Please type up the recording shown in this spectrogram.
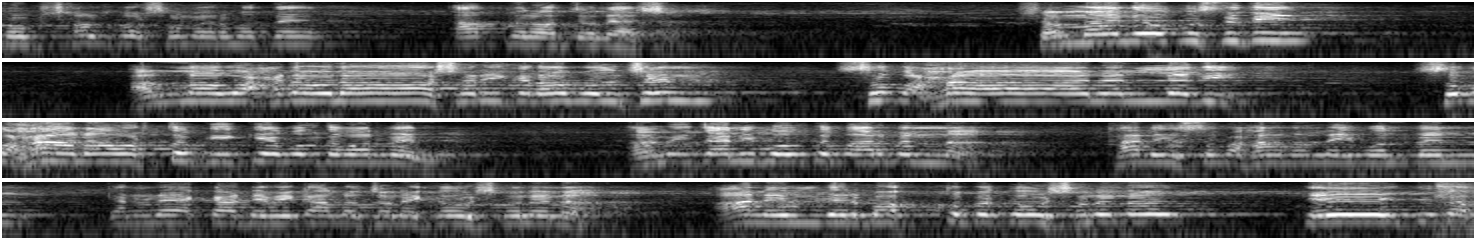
খুব স্বল্প সময়ের মধ্যে আপনারা চলে আসুন। সম্মানীয় উপস্থিতি, আল্লাহ ওয়াহদাউলা শরীক লাহু বলছেন সুবহানাল্লাযী। সুবহান অর্থ কি? কে বলতে পারবেন? আমি জানি বলতে পারবেন না। খালি সুবহানাল্লাহ বলবেন, কেননা একাডেমিক আলোচনা কেউ শোনে না। আলেমদের বক্তব্য কেউ শোনে না। কে দুটা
